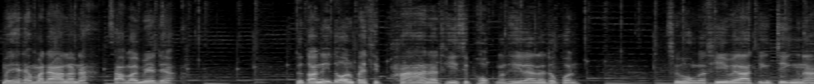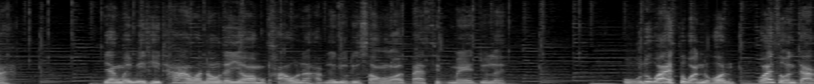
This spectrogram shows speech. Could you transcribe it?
ไม่ใช่ธรรมดาแล้วนะ 300 เมตรเนี่ย คือตอนนี้โดนไป 15 นาที 16 นาทีแล้วนะทุกคน 16 นาทีเวลาจริง ๆ นะ ยังไม่มีทีท่าว่าน้องจะยอมเข้านะครับ ยังอยู่ที่ 280 เมตรอยู่เลยโอ้ดูว่ายสวนทุกคนว่ายสวนจาก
